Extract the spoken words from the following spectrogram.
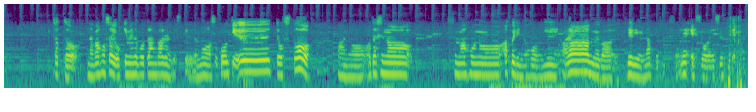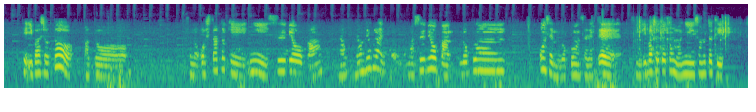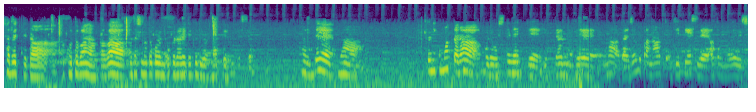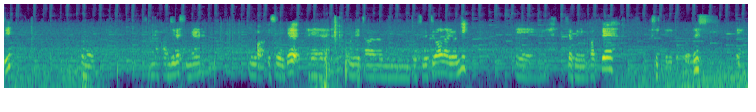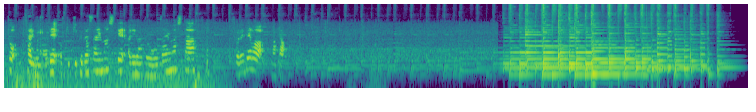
ちょっと長細い大きめのボタンがあるんですけれども、そこをギューって押すと、あの、私のスマホのアプリの方にアラームが出るようになってるんですよね。SOS って。で、居場所と、あと、その押した時に数秒間、何何秒ぐらいだろうな？まあ、数秒間、録音音声も録音されて、その居場所とともに、その時喋ってた言葉なんかが、私のところに送られてくるようになってるんですよ。なので、まあ、人に困ったら、これをしてねって言ってあるので、まあ大丈夫かなと。GPS で後も乗れるし、うも。そんな感じですね。今、急いで、えー、お姉ちゃんとすれ違わないように、えー、自宅に向かって走ってるところです。えっ、ー、と、最後までお聴きくださいましてありがとうございました。それでは、また。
